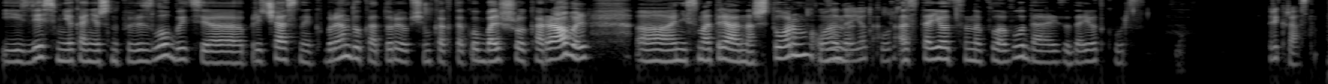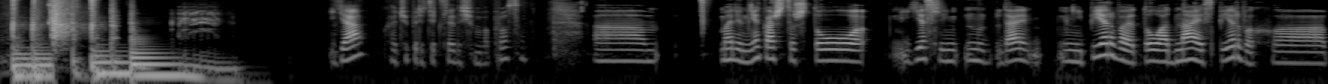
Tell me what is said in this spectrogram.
И здесь мне, конечно, повезло быть э, причастной к бренду, который, в общем, как такой большой корабль, э, несмотря на шторм, он Задает курс. остается на плаву, да, и задает курс. Прекрасно. Я хочу перейти к следующему вопросу. Марин, мне кажется, что если, ну, да, не первая, то одна из первых а,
